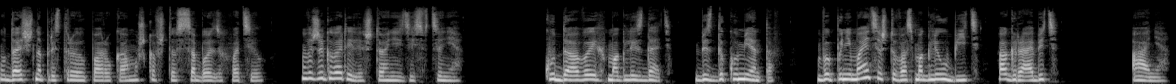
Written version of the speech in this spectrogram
Удачно пристроил пару камушков, что с собой захватил. Вы же говорили, что они здесь в цене. «Куда вы их могли сдать? Без документов. Вы понимаете, что вас могли убить, ограбить?» «Аня,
